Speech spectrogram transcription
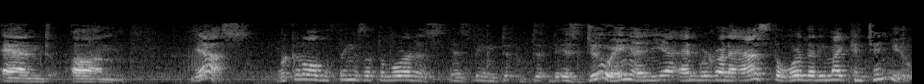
And um, yes, look at all the things that the Lord is is being is doing, and yeah, and we're going to ask the Lord that He might continue.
